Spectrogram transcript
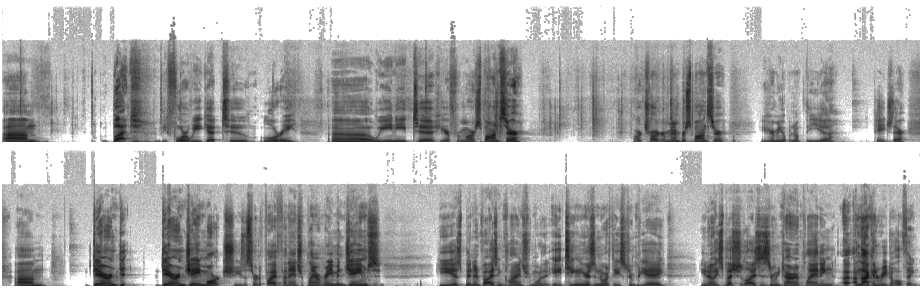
Um, but before we get to Lori, uh, we need to hear from our sponsor our charter member sponsor. You hear me open up the uh, page there. Um, Darren D- Darren J. March. He's a certified financial planner at Raymond James. He has been advising clients for more than 18 years in Northeastern PA. You know, he specializes in retirement planning. Uh, I'm not going to read the whole thing.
